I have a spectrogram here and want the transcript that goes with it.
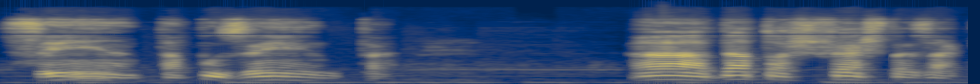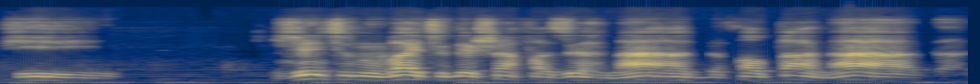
senta, aposenta. Ah, dá tuas festas aqui. Gente não vai te deixar fazer nada, faltar nada.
